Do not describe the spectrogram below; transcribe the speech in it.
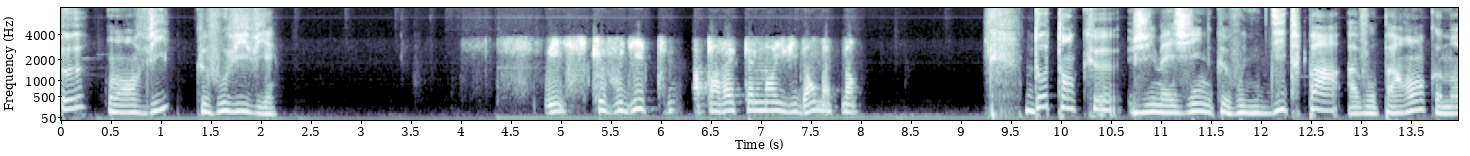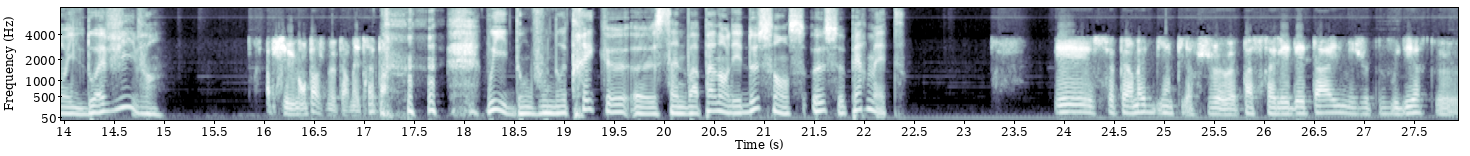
eux ont envie que vous viviez. Oui, ce que vous dites apparaît tellement évident maintenant. D'autant que j'imagine que vous ne dites pas à vos parents comment ils doivent vivre. Absolument pas, je ne me permettrai pas. oui, donc vous noterez que euh, ça ne va pas dans les deux sens. Eux se permettent et se permettre bien pire. Je passerai les détails, mais je peux vous dire que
